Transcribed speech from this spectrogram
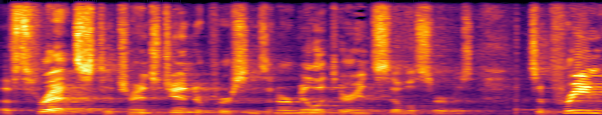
of threats to transgender persons in our military and civil service Supreme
